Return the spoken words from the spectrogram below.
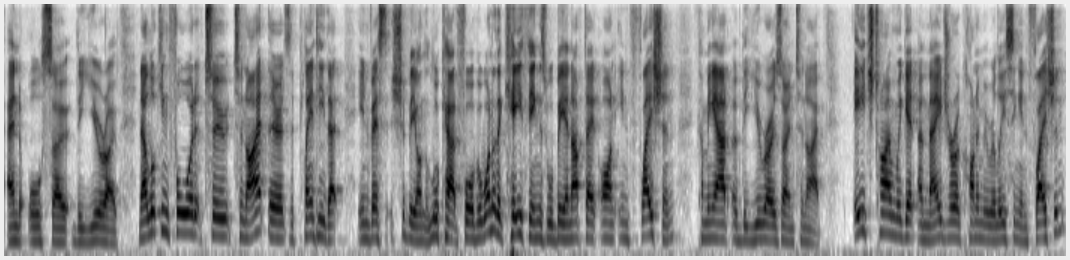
and also the euro. Now, looking forward to tonight, there's plenty that investors should be on the lookout for, but one of the key things will be an update on inflation coming out of the eurozone tonight. Each time we get a major economy releasing inflation,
